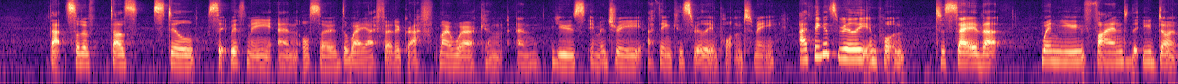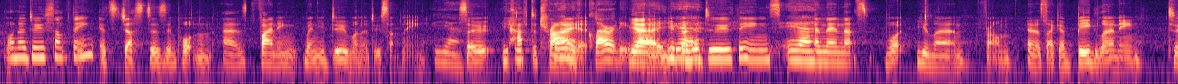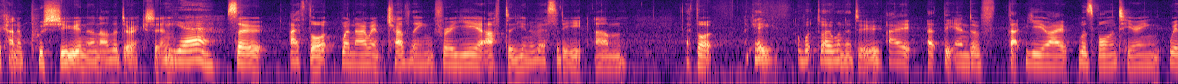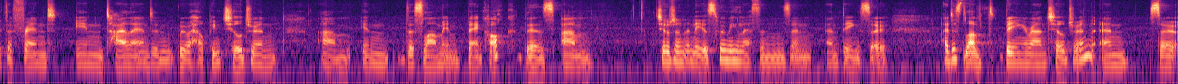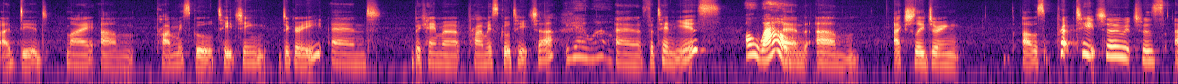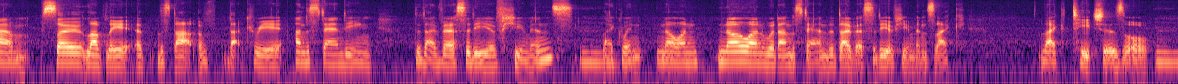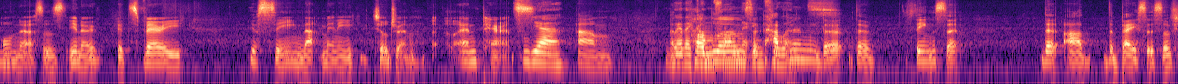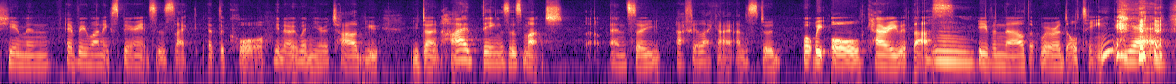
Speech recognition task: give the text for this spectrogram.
that sort of does still sit with me and also the way I photograph my work and, and use imagery I think is really important to me. I think it's really important to say that when you find that you don't want to do something, it's just as important as finding when you do want to do something. Yeah. So you it's have to try it. clarity. Yeah, right? you've yeah. got to do things. Yeah. And then that's what you learn from. And it's like a big learning to kind of push you in another direction. Yeah. So I thought when I went traveling for a year after university, um, I thought, okay, what do I want to do? I, at the end of that year, I was volunteering with a friend in Thailand and we were helping children um, in the slum in Bangkok. There's um, children that need swimming lessons and, and things. So I just loved being around children and so I did my um, primary school teaching degree and became a primary school teacher. Yeah, wow. Uh, for 10 years. Oh, wow. And um, actually, during I was a prep teacher, which was um, so lovely at the start of that career, understanding the diversity of humans. Mm. Like when no one, no one would understand the diversity of humans, like like teachers or mm. or nurses. You know, it's very you're seeing that many children and parents. Yeah. Um, where and the they problems come from, that happen, the the things that that are the basis of human everyone experiences like at the core you know when you're a child you you don't hide things as much. And so i feel like i understood what we all carry with us mm. even now that we're adulting. Yeah.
